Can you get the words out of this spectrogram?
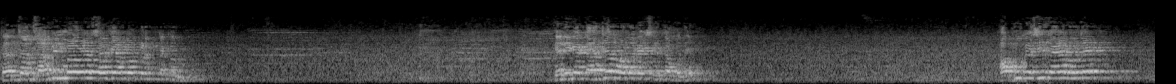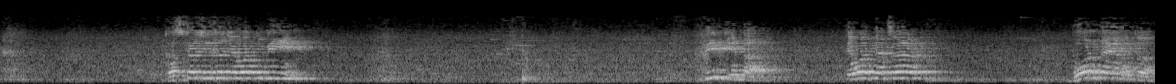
त्यांचा जामीन मिळवण्यासाठी आपण प्रयत्न करू. त्यांनी काय गांजा लावला काय शेतामध्ये? आपू कशी तयार होते? खसखशीचं जेव्हा तुम्ही. पीक घेता तेव्हा त्याचं बोंड तयार होतं.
